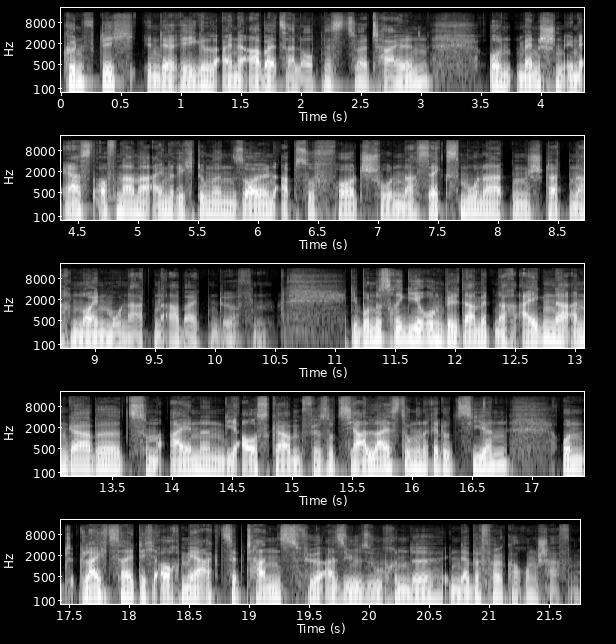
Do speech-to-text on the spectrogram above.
künftig in der Regel eine Arbeitserlaubnis zu erteilen. Und Menschen in Erstaufnahmeeinrichtungen sollen ab sofort schon nach sechs Monaten statt nach neun Monaten arbeiten dürfen. Die Bundesregierung will damit nach eigener Angabe zum einen die Ausgaben für Sozialleistungen reduzieren und gleichzeitig auch mehr Akzeptanz für Asylsuchende in der Bevölkerung schaffen.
